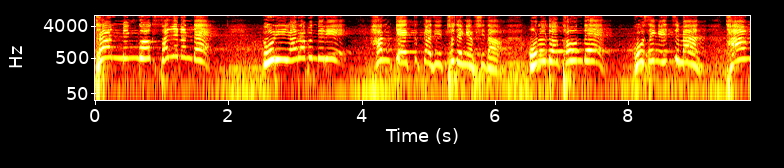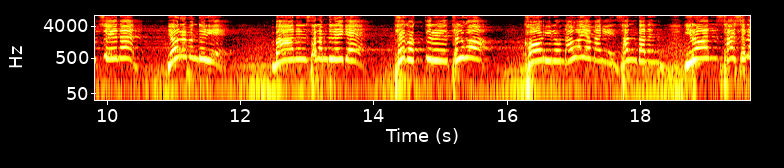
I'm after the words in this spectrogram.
대한민국 살리는데 우리 여러분들이 함께 끝까지 투쟁합시다. 오늘도 더운데 고생했지만 다음 주에는 여러분들이 많은 사람들에게 태극들을 들고 거리로 나와야만이 산다는 이러한 사실을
